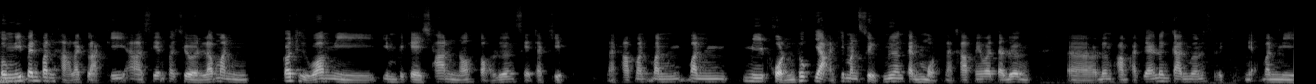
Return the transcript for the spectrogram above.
ตรงนี้เป็นปัญหาหลัก ๆ ที่อาเซียนเผชิญ แล้วมัน ก็ถือว่ามี implication เนาะต่อเรื่องเศรษฐกิจนะครับมันมันมันมีผลทุกอย่างที่มันสืบเนื่องกันหมดนะครับ ไม่ว่าจะเรื่องเรื่องความขัดแย้งเรื่องการเมืองเศรษฐกิจเนี่ยมันมี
